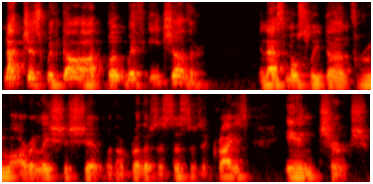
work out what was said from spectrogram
not just with God, but with each other. And that's mostly done through our relationship with our brothers and sisters in Christ in church.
